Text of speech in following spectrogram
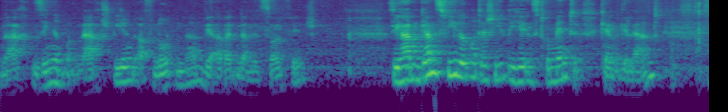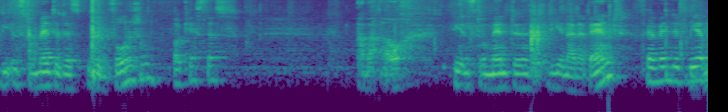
nachsingen und nachspielen auf Notennamen. Wir arbeiten dann mit Solfege. Sie haben ganz viele unterschiedliche Instrumente kennengelernt. Die Instrumente des symphonischen Orchesters, aber auch die Instrumente, die in einer Band verwendet werden.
